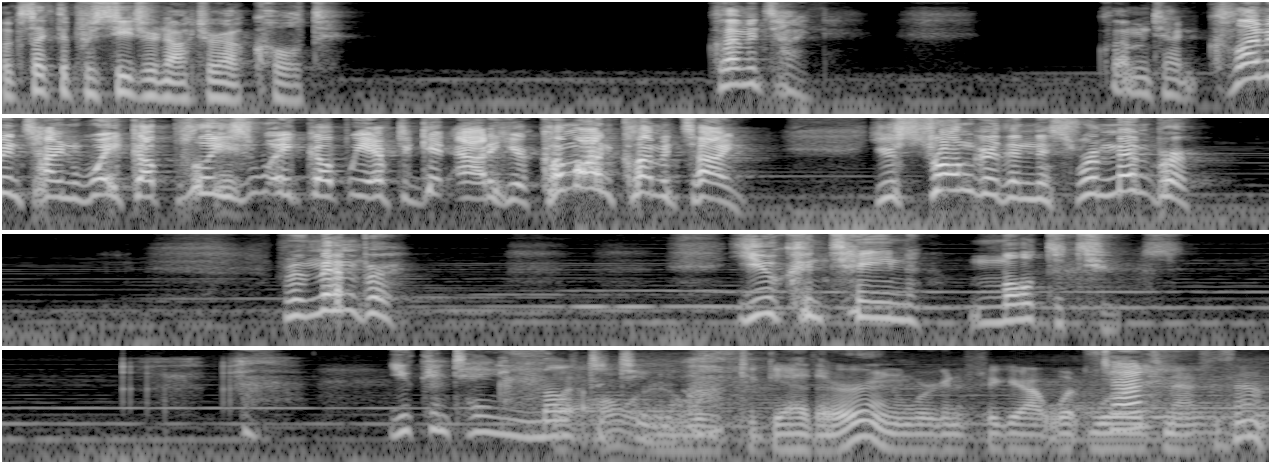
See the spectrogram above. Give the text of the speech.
Looks like the procedure knocked her out cold. Clementine. Clementine. Clementine, wake up! Please wake up! We have to get out of here! Come on, Clementine! You're stronger than this, remember! Remember! You contain multitudes. You contain Well, multitudes. we're gonna work together and we're gonna figure out what Dad? words match the sound.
